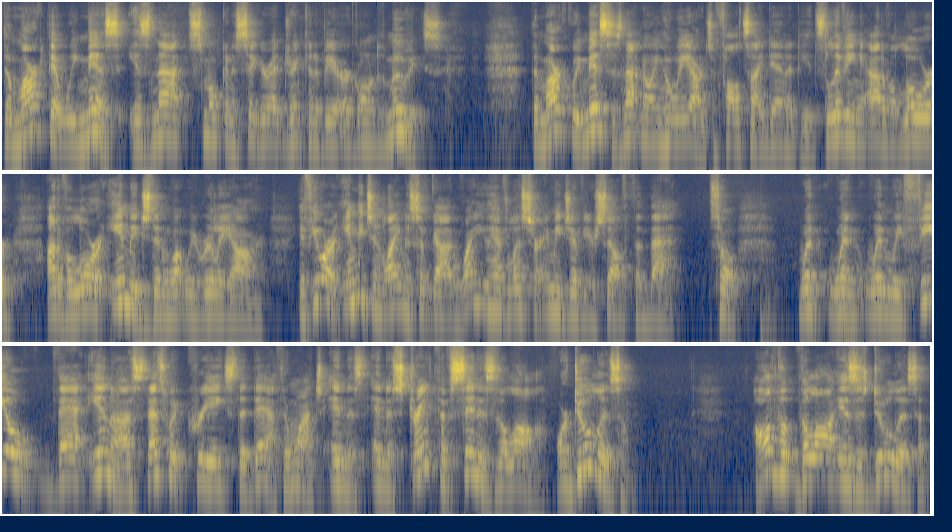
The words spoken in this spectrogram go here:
The mark that we miss is not smoking a cigarette, drinking a beer, or going to the movies. The mark we miss is not knowing who we are. It's a false identity. It's living out of a lower, out of a lower image than what we really are. If you are an image and likeness of God, why do you have lesser image of yourself than that? So when when when we feel that in us, that's what creates the death. And watch, and this and the strength of sin is the law or dualism. All the, the law is is dualism.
